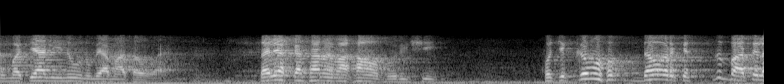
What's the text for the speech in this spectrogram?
امتیان نو نو بیا ماته وای صلیخ کسان ما خام پوری شي خو چې کوم دور کې څه باطل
